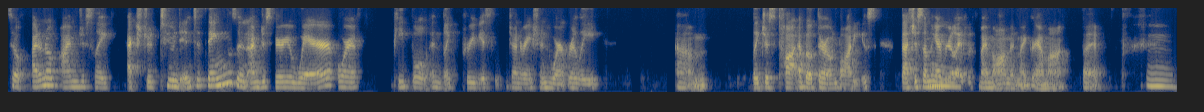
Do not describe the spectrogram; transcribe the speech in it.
So I don't know if I'm just like extra tuned into things and I'm just very aware, or if people in like previous generations weren't really um like just taught about their own bodies. That's just something mm. I realized with my mom and my grandma. But mm.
